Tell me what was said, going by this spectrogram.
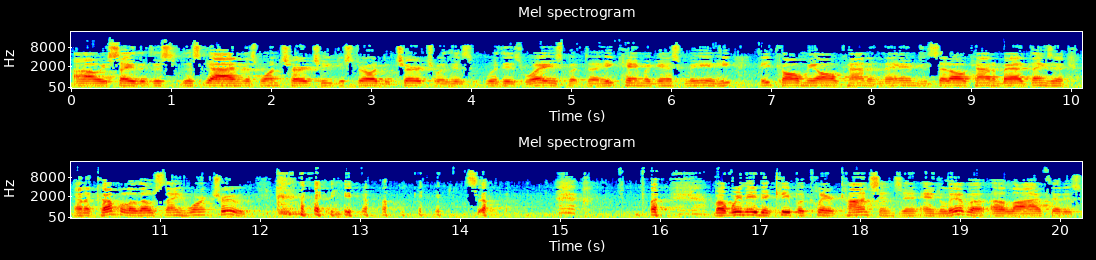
I always say that this this guy in this one church he destroyed the church with his with his ways, but uh, he came against me and he he called me all kind of names and said all kind of bad things, and, and a couple of those things weren't true. you know? so. But, we need to keep a clear conscience and, and live a, a life that is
